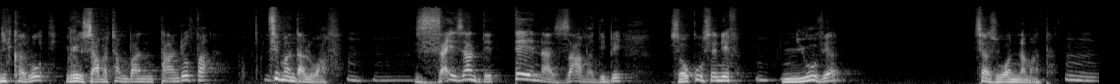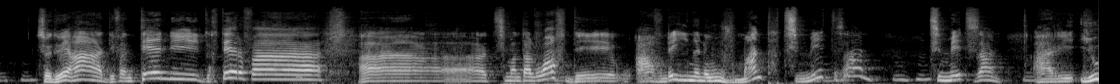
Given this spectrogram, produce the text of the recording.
ny karoty ireo zavatra amban'ny tany ireo fa tsy mandalo hafo mhm. zay zany de tena zava-dehibe zao kosa nefa mhm. ny ovy a tsy azo hohanina manta mhm. sao de hoe a ah, de efa nyteny dokotera fa ah, tsy mandalo hafo de avy ndray hihinana ovy manta tsy mety zany tsy mety zany ary io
